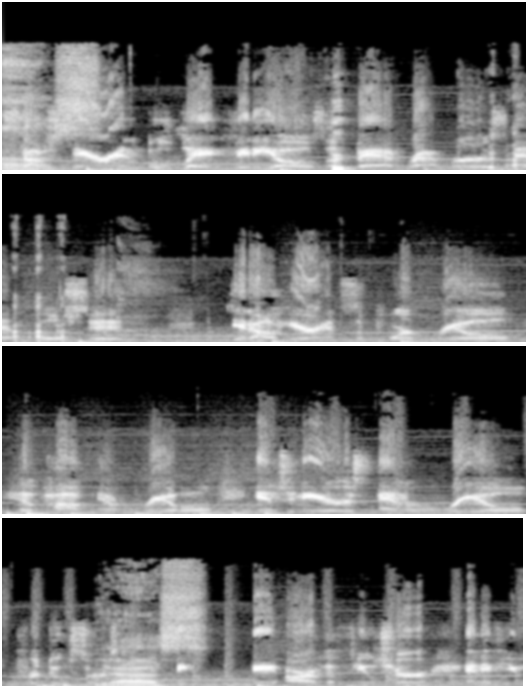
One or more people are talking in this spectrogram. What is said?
Stop sharing bootleg videos of bad rappers and bullshit. Get out here and support real hip hop and real engineers and real producers. Yes. They are the future. And if you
